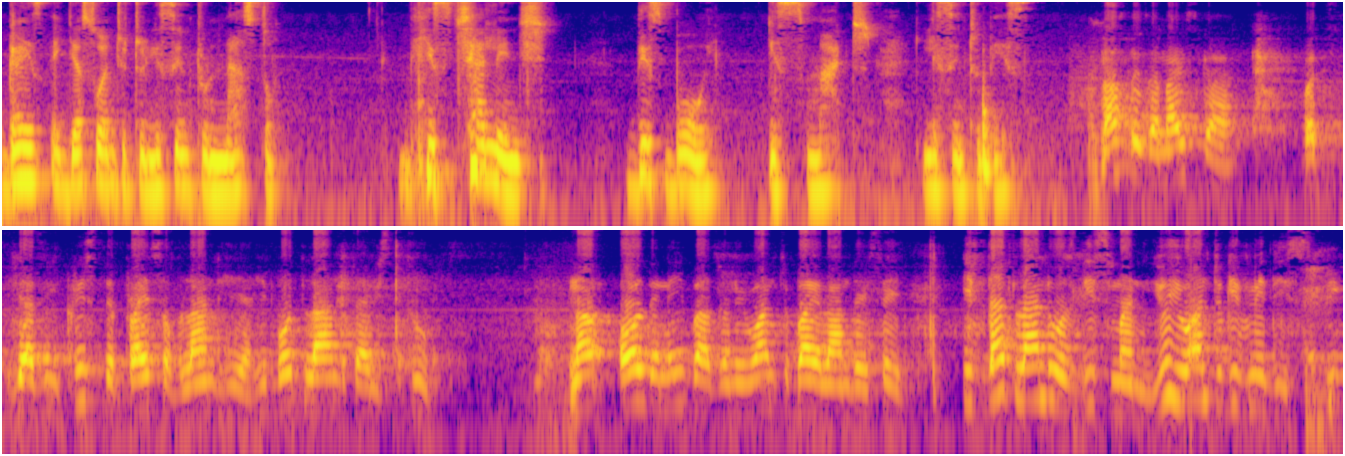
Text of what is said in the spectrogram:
Guys, I just want you to listen to Nasto. His challenge. This boy is smart. Listen to this. Nasta is a nice guy, but he has increased the price of land here. He bought land times two. Now all the neighbors, when we want to buy land, they say, if that land was this money, you, you want to give me this. think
